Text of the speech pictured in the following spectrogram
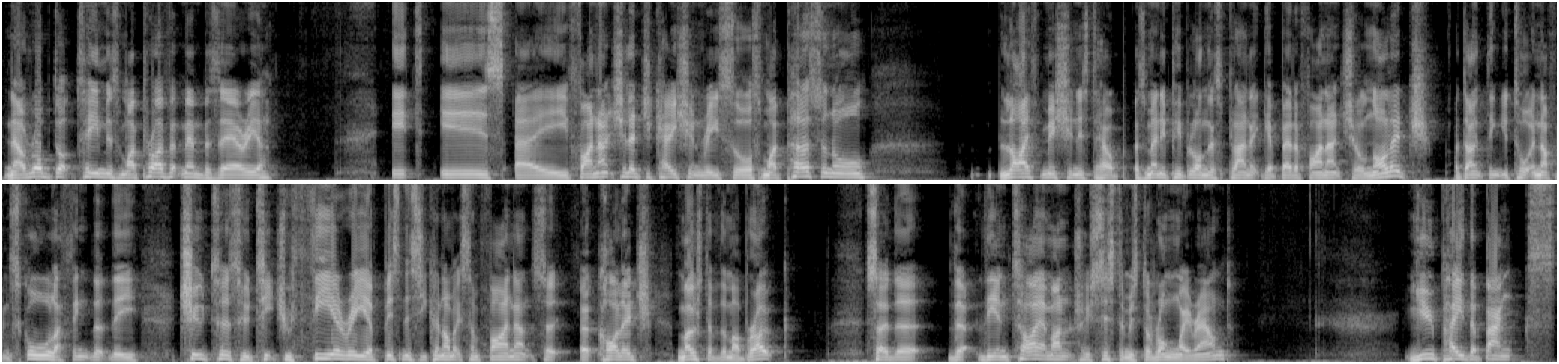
Now, Rob.team is my private members area. It is a financial education resource. My personal life mission is to help as many people on this planet get better financial knowledge. I don't think you're taught enough in school. I think that the tutors who teach you theory of business economics and finance at, at college, most of them are broke. So the, the, the entire monetary system is the wrong way round. You pay the banks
